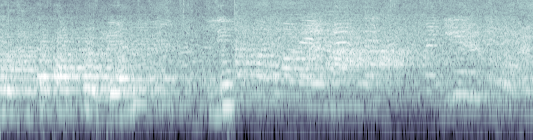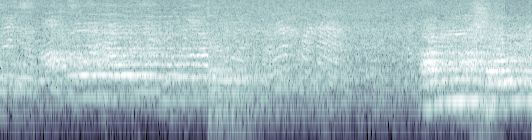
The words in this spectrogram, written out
সহযোগিতা পাঠ করবেন আমি স্মরণ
